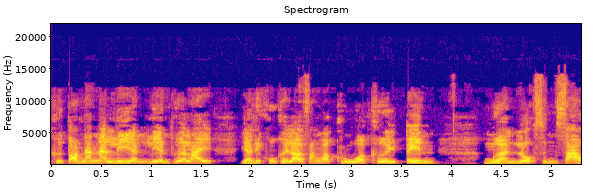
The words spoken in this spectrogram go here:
คือตอนนั้นน่ะเรียนเรียนเพื่ออะไร อย่างที่ครูเคยเล่าให้ฟังว่าครูอะเคยเป็นเหมือนโรคซึมเศร้า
